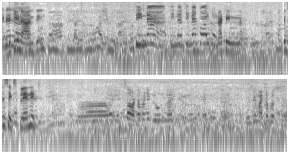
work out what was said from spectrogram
ଏଠି କେହି ନାହାନ୍ତି Tina, Tina, Tina call କର. ନା ଟିନା just explain it It's a automatic room light using microprocessor.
